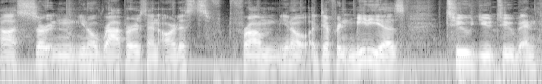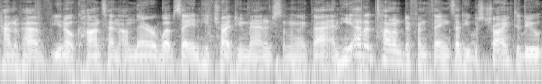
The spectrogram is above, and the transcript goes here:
uh, certain you know rappers and artists from you know a different medias to YouTube and kind of have you know content on their website and he tried to manage something like that and he had a ton of different things that he was trying to do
